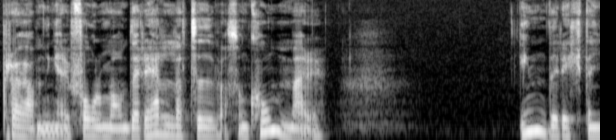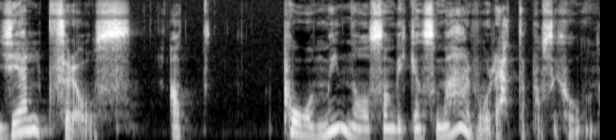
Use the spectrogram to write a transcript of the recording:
prövningar i form av det relativa som kommer indirekt en hjälp för oss att påminna oss om vilken som är vår rätta position.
